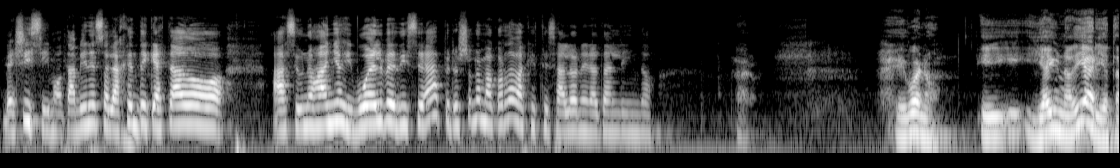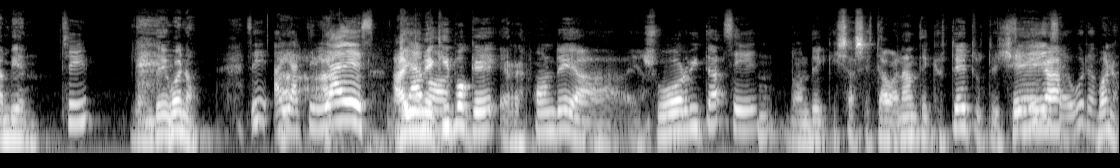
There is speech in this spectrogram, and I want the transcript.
bellísimo. También eso, la gente que ha estado hace unos años y vuelve dice, ah, pero yo no me acordaba que este salón era tan lindo. Y bueno, y, hay una diaria también, Sí, donde, bueno, sí, hay actividades. hay un equipo que responde a, en su órbita, Sí. donde quizás estaban antes que usted, usted Sí, llega. seguro. Bueno,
